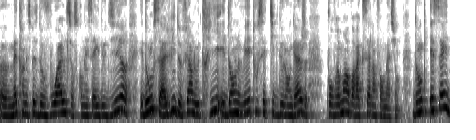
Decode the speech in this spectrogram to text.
euh, mettre un espèce de voile sur ce qu'on essaye de dire. Et donc, c'est à lui de faire le tri et d'enlever tous ces tics de langage pour vraiment avoir accès à l'information. Donc, essaye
